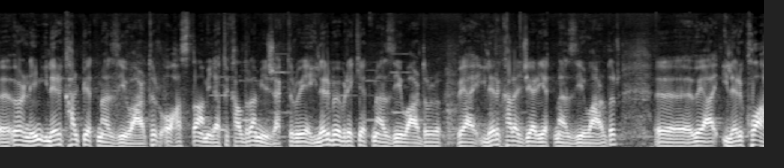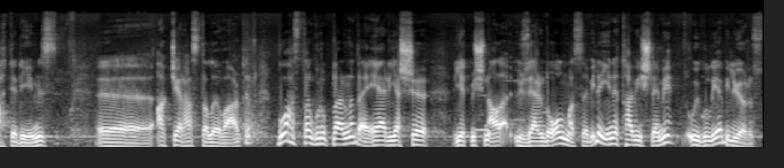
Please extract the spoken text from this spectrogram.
Ee, örneğin ileri kalp yetmezliği vardır. O hasta ameliyatı kaldıramayacaktır veya ileri böbrek yetmezliği vardır veya ileri karaciğer yetmezliği vardır ee, veya ileri koah dediğimiz e, akciğer hastalığı vardır. Bu hasta gruplarına da eğer yaşı 70'in üzerinde olmasa bile yine tabi işlemi uygulayabiliyoruz.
